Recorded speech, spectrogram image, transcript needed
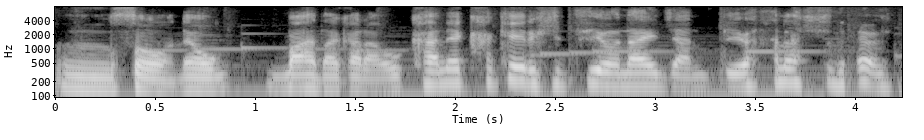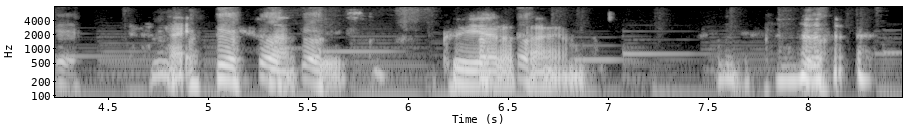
うんそうね。おまあだからお金かける必要ないじゃんっていう話だよね。はい、悔い改めます。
